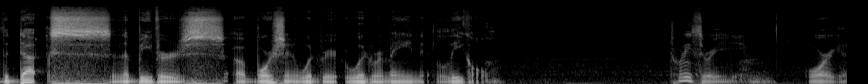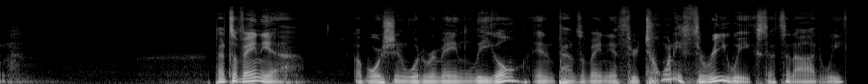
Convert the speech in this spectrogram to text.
the Ducks and the Beavers, abortion would re- would remain legal. 23, Oregon. Pennsylvania, abortion would remain legal in Pennsylvania through 23 weeks. That's an odd week.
